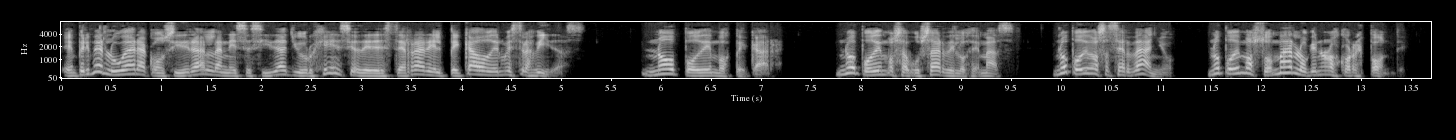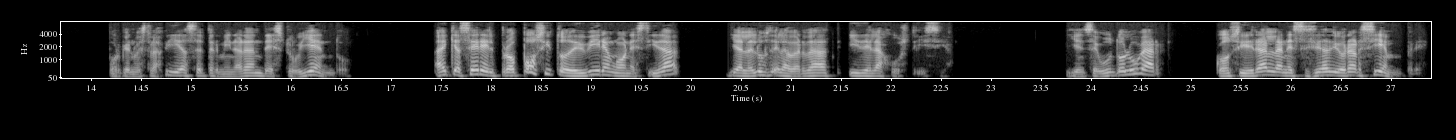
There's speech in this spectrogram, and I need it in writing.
En primer lugar, a considerar la necesidad y urgencia de desterrar el pecado de nuestras vidas. No podemos pecar, no podemos abusar de los demás, no podemos hacer daño, no podemos tomar lo que no nos corresponde, porque nuestras vidas se terminarán destruyendo. Hay que hacer el propósito de vivir en honestidad y a la luz de la verdad y de la justicia. Y en segundo lugar, considerar la necesidad de orar siempre.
